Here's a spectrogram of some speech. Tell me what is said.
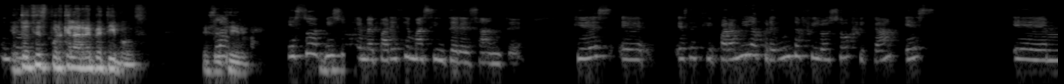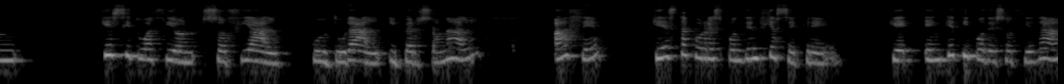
Entonces, ¿por qué la repetimos? Es decir... Eso es lo que me parece más interesante, que es, eh, es decir, para mí la pregunta filosófica es em, ¿qué situación social, cultural y personal hace que esta correspondencia se cree? Que en qué tipo de sociedad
